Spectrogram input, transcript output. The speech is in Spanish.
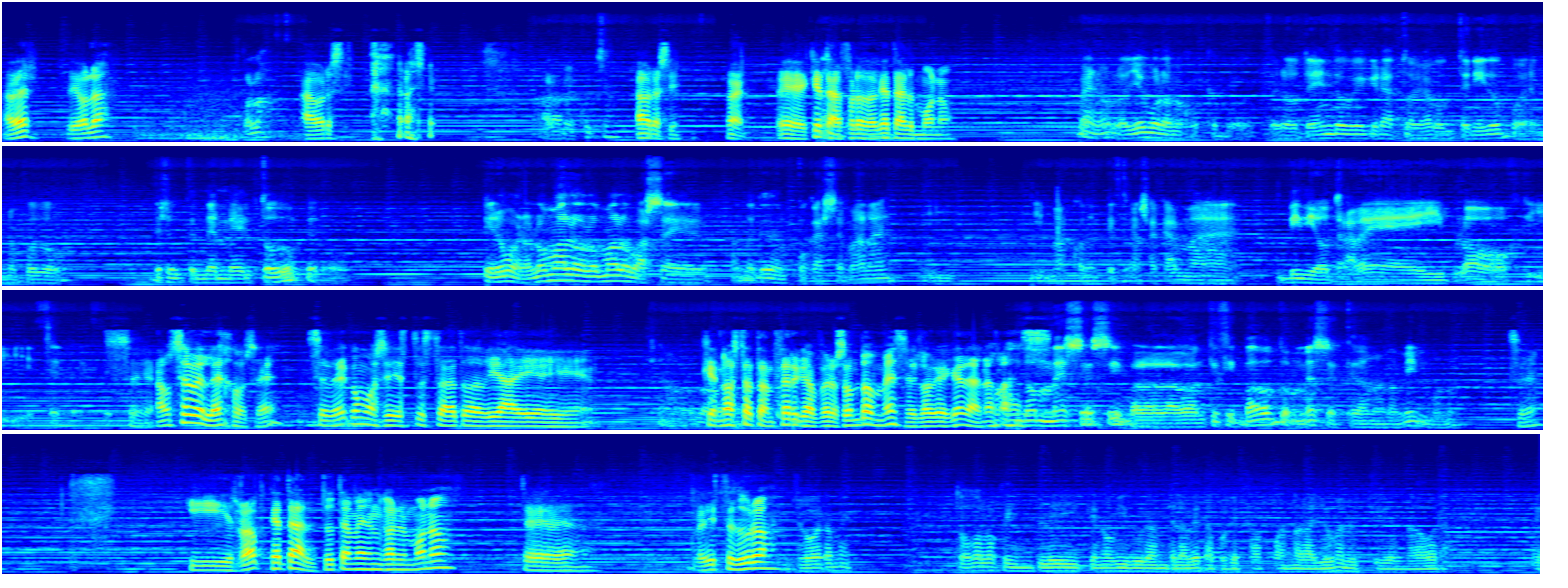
A ver, de hola. Hola. Ahora sí. ¿Ahora me escuchan? Ahora sí. Bueno, eh, ¿qué tal, Frodo? ¿Qué tal el mono? Bueno, lo llevo lo mejor que puedo. Pero teniendo que crear todavía contenido, pues no puedo desentenderme del todo, pero pero bueno, lo malo, lo malo va a ser cuando queden pocas semanas y, más cuando empiecen a sacar más vídeo otra vez y blog y etcétera, Sí, aún se ve lejos, ¿eh? Se ve como si esto está todavía ahí. que no está tan cerca, pero son dos meses lo que queda, nada más. Dos meses, sí, para lo anticipado, dos meses quedan ahora mismo, ¿no? Sí. Y Rob, ¿qué tal? ¿Tú también con el mono? ¿Te le diste duro? Yo ahora me todo lo gameplay que no vi durante la beta porque estaba jugando a la lluvia lo estoy viendo ahora.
